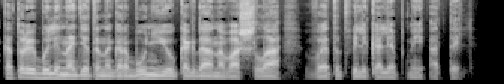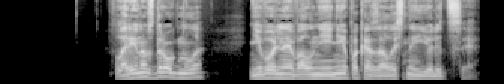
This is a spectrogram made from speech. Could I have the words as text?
которые были надеты на горбунью, когда она вошла в этот великолепный отель. Флорина вздрогнула, невольное волнение показалось на ее лице.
